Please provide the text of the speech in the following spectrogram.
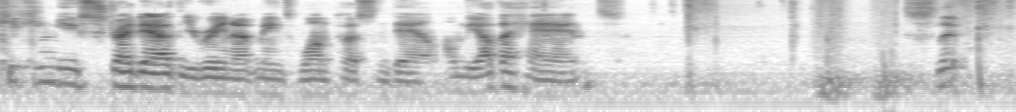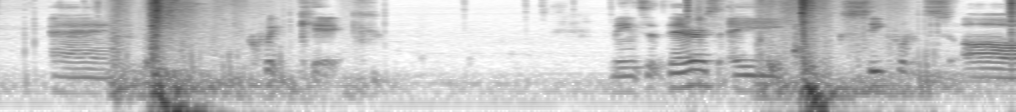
kicking you straight out of the arena means one person down. On the other hand, slip and quick kick means that there is a sequence of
